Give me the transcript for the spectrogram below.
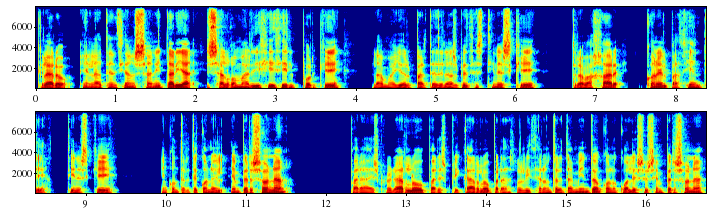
Claro, en la atención sanitaria es algo más difícil porque la mayor parte de las veces tienes que trabajar con el paciente, tienes que encontrarte con él en persona para explorarlo, para explicarlo, para realizar un tratamiento, con lo cual eso es en persona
